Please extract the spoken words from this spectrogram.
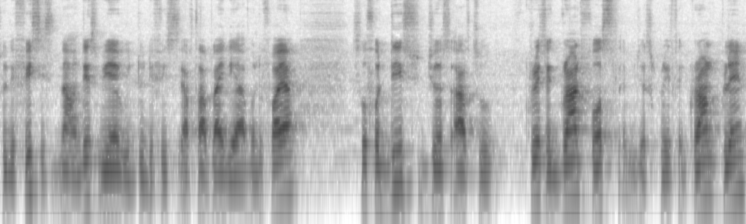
to the faces. Now this where we do the faces. After apply the modifier so for this you just have to create a ground first. Let me just create a ground plane.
